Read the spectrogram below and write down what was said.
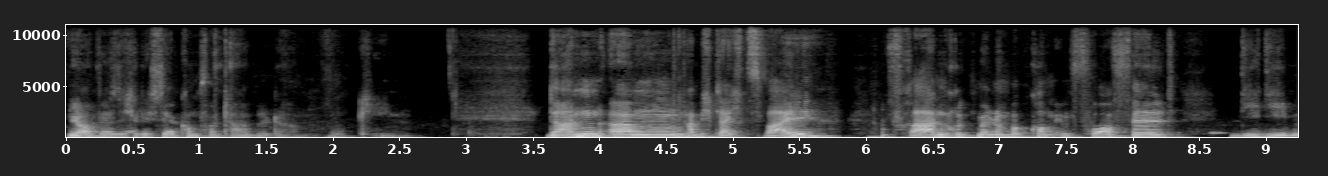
Ja, wäre sicherlich sehr komfortabel da. Okay. Dann ähm, habe ich gleich zwei Fragen, Rückmeldungen bekommen im Vorfeld, die die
